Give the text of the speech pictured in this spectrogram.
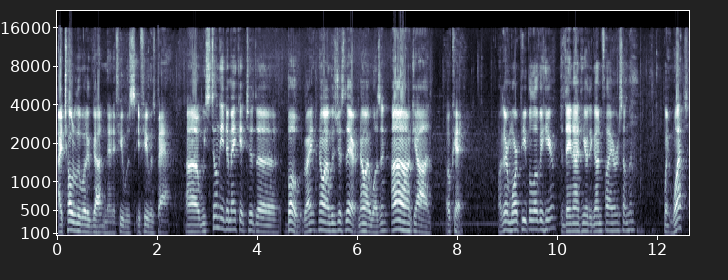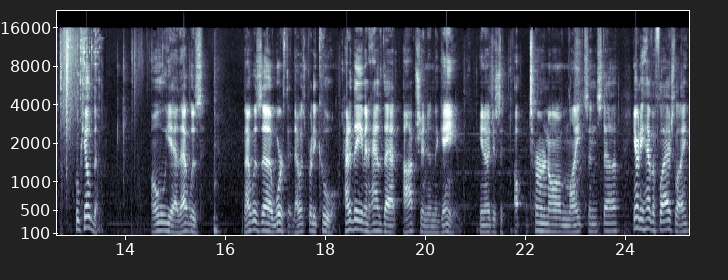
I totally would have gotten that if he was if he was bad. Uh, we still need to make it to the boat, right? No, I was just there. No, I wasn't. Oh, God. Okay. Are there more people over here? Did they not hear the gunfire or something? Wait, what? Who killed them? Oh, yeah, that was... That was uh, worth it. That was pretty cool. How did they even have that option in the game? You know, just to uh, turn on lights and stuff. You already have a flashlight.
